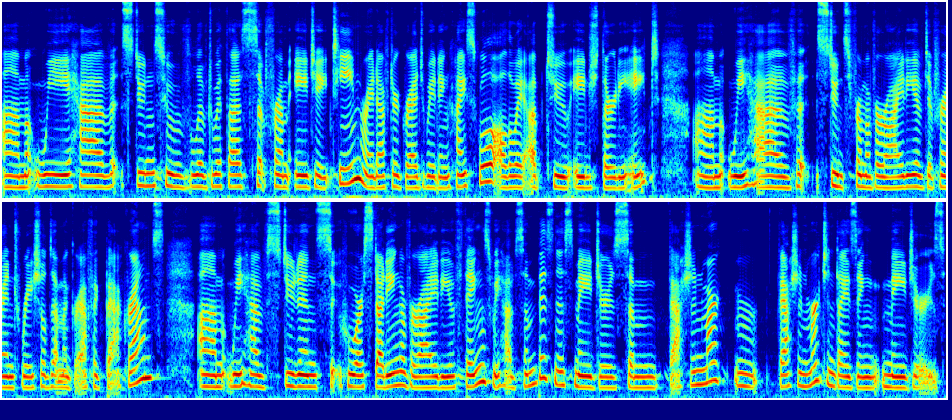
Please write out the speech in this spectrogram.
Um, we have students who've lived with us from age 18, right after graduating high school, all the way up to age 38. Um, we have students from a variety of different racial demographic backgrounds. Um, we have students who are studying a variety of things. We have some business majors, some fashion mar- fashion merchandising majors.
